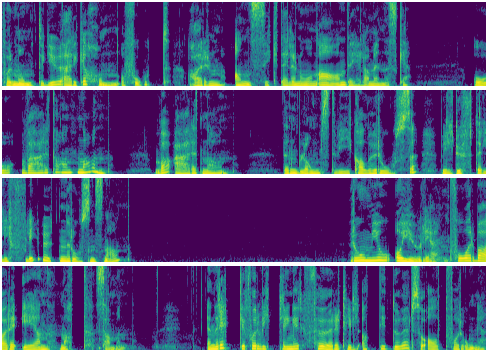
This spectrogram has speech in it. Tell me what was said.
for Montague er ikke hånd og fot, arm, ansikt eller noen annen del av mennesket. Og hva er et annet navn? Hva er et navn? Den blomst vi kaller rose, vil dufte liflig uten rosens navn. Romeo og Julie får bare én natt sammen. En rekke forviklinger fører til at de dør så altfor unge.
